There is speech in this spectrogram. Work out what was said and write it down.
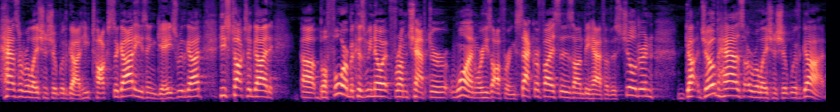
has a relationship with God. He talks to God, he's engaged with God. He's talked to God uh, before because we know it from chapter 1 where he's offering sacrifices on behalf of his children. God, Job has a relationship with God.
